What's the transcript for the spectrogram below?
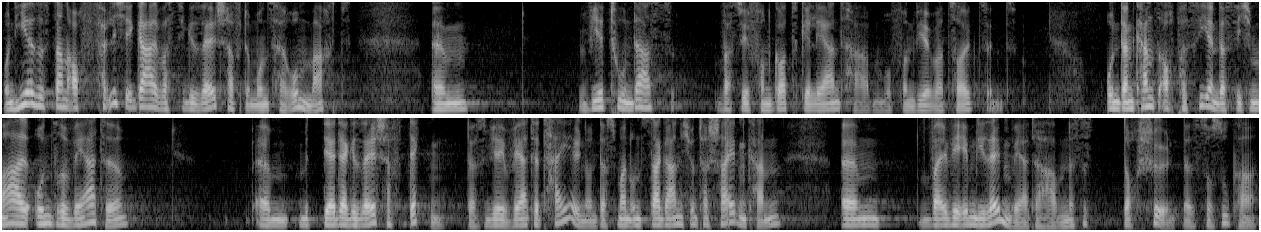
Und hier ist es dann auch völlig egal, was die Gesellschaft um uns herum macht. Ähm, wir tun das, was wir von Gott gelernt haben, wovon wir überzeugt sind. Und dann kann es auch passieren, dass sich mal unsere Werte ähm, mit der der Gesellschaft decken, dass wir Werte teilen und dass man uns da gar nicht unterscheiden kann, ähm, weil wir eben dieselben Werte haben. Das ist doch schön, das ist doch super.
